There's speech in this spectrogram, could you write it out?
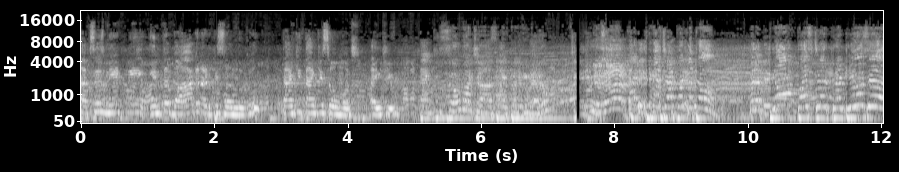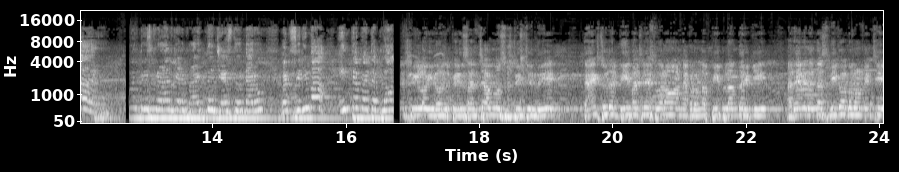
సక్సెస్ మీట్ని ఇంత బాగా నడిపిస్తున్నందుకు thank you thank you so much thank you thank you so much Sai Pallavi garu. తీసుకురావడానికి ప్రయత్నం చేస్తున్నారు బట్ సినిమా ఇంత పెద్ద బ్లాక్ ఇండస్ట్రీలో ఈ రోజు పెను సంచలనం సృష్టించింది. Thanks to the D Machileswaram and అక్కడ ఉన్న పీపుల్ అందరికీ. అదే విధంగా శ్రీకాకుళం నుంచి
